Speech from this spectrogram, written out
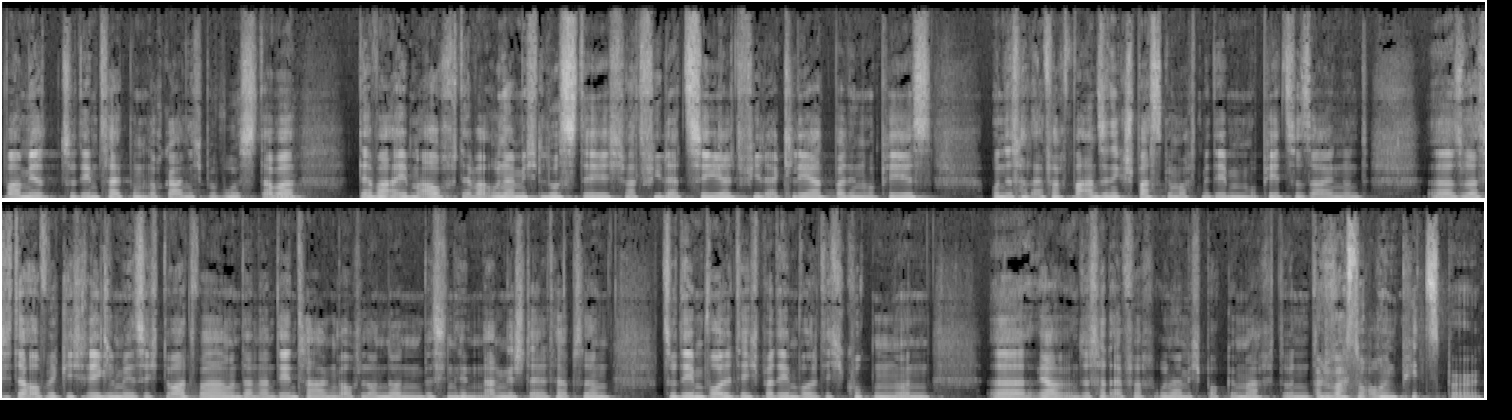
War mir zu dem Zeitpunkt noch gar nicht bewusst, aber mhm. der war eben auch, der war unheimlich lustig, hat viel erzählt, viel erklärt bei den OPs. Und es hat einfach wahnsinnig Spaß gemacht, mit dem im OP zu sein. Und äh, so dass ich da auch wirklich regelmäßig dort war und dann an den Tagen auch London ein bisschen hinten angestellt habe, sondern zu dem wollte ich, bei dem wollte ich gucken und äh, ja, und das hat einfach unheimlich Bock gemacht. Und Aber du warst doch auch in Pittsburgh.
